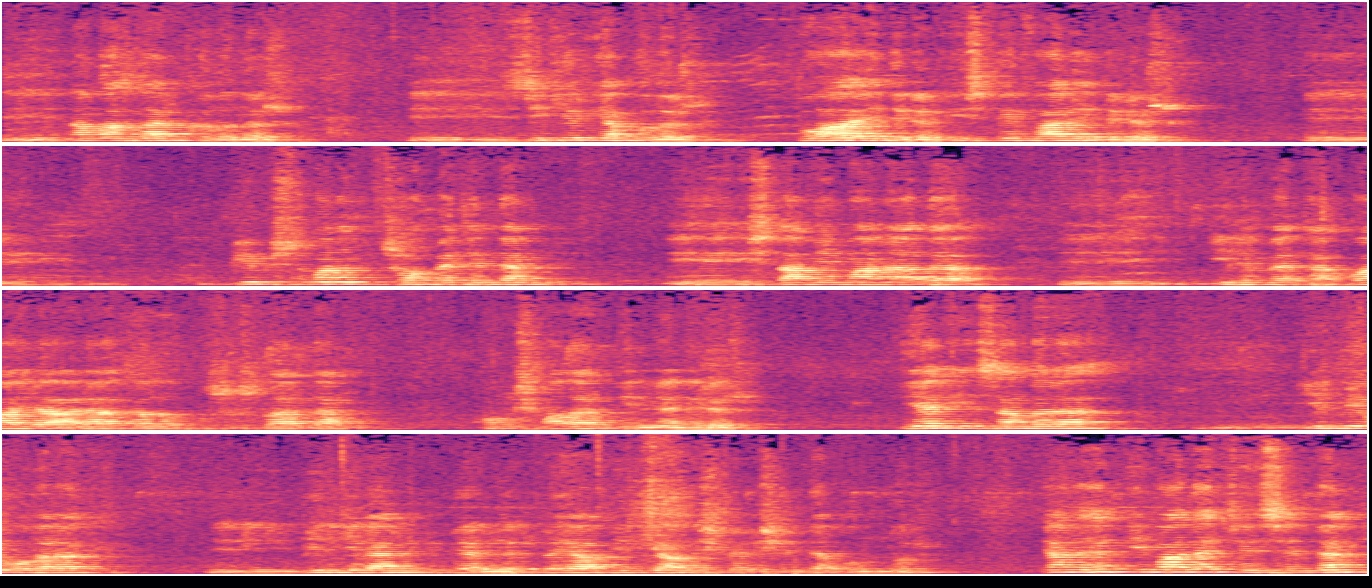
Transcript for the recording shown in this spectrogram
e, namazlar kılınır, e, zikir yapılır, dua edilir, istiğfar edilir. Bir Müslümanın sohbetinden İslami manada ilim ve takva ile alakalı hususlardan konuşmalar dinlenilir. Diğer insanlara ilmi olarak bilgiler verilir veya bilgi alışverişinde bulunur. Yani hep ibadet cinsinden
